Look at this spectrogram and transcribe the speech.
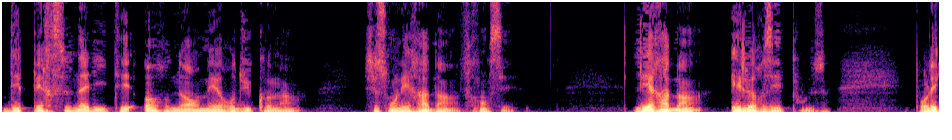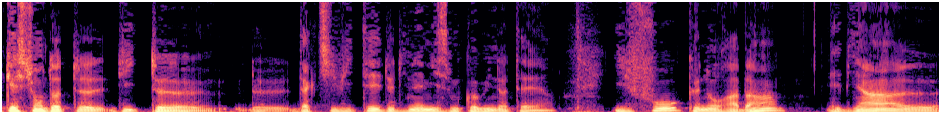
des personnalités hors normes et hors du commun. Ce sont les rabbins français. Les rabbins et leurs épouses. Pour les questions dites euh, d'activité, de, dynamisme communautaire, il faut que nos rabbins eh bien, euh,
